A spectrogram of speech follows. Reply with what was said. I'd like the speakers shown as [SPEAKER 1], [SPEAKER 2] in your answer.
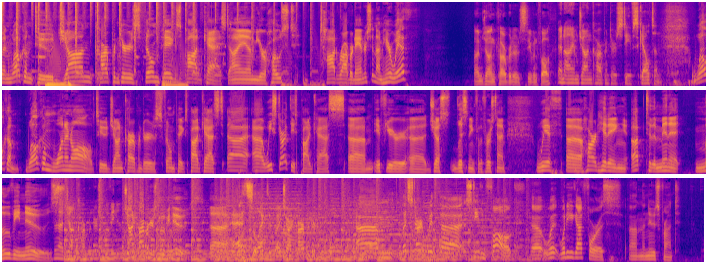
[SPEAKER 1] and welcome to John Carpenter's Film Pigs podcast. I am your host, Todd Robert Anderson. I'm here with.
[SPEAKER 2] I'm John Carpenter's Stephen Falk.
[SPEAKER 3] And I am John Carpenter's Steve Skelton.
[SPEAKER 1] Welcome, welcome one and all to John Carpenter's Film Pigs podcast. Uh, uh, we start these podcasts, um, if you're uh, just listening for the first time, with uh, hard hitting, up to the minute movie news.
[SPEAKER 3] Isn't that John Carpenter's movie news?
[SPEAKER 1] John Carpenter's movie news, uh, as selected by John Carpenter. Um, let's start with uh, Stephen Falk. Uh, what what do you got for us on the news front?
